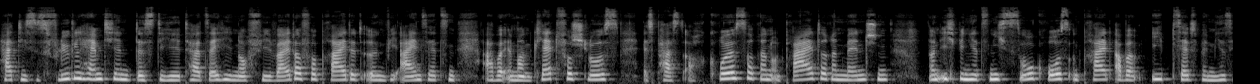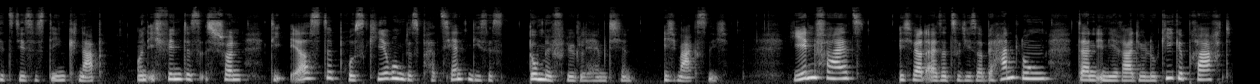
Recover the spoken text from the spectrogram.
hat dieses Flügelhemdchen, das die tatsächlich noch viel weiter verbreitet irgendwie einsetzen, aber immer ein Klettverschluss. Es passt auch größeren und breiteren Menschen. Und ich bin jetzt nicht so groß und breit, aber ich, selbst bei mir sitzt dieses Ding knapp. Und ich finde, das ist schon die erste Bruskierung des Patienten, dieses dumme Flügelhemdchen. Ich mag es nicht. Jedenfalls ich werde also zu dieser Behandlung dann in die Radiologie gebracht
